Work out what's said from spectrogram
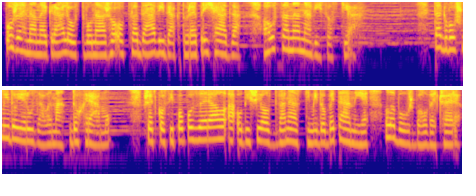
Požehnané kráľovstvo nášho otca Dávida, ktoré prichádza, Hosana na výsostiach. Tak vošli do Jeruzalema, do chrámu. Všetko si popozeral a odišiel s dvanáctimi do Betánie, lebo už bol večer.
